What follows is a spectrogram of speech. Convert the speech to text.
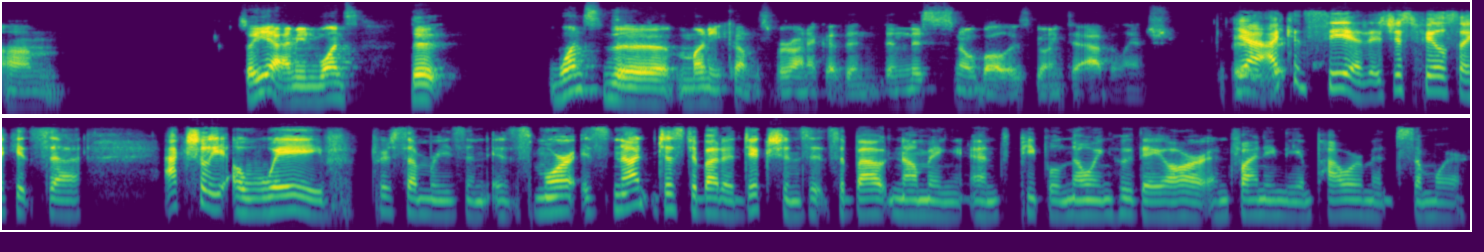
Um, so yeah, I mean, once the once the money comes, Veronica, then then this snowball is going to avalanche. very, yeah, I very can see it. It just feels like it's uh, actually a wave for some reason. It's more, it's not just about addictions, it's about numbing and people knowing who they are and finding the empowerment somewhere.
